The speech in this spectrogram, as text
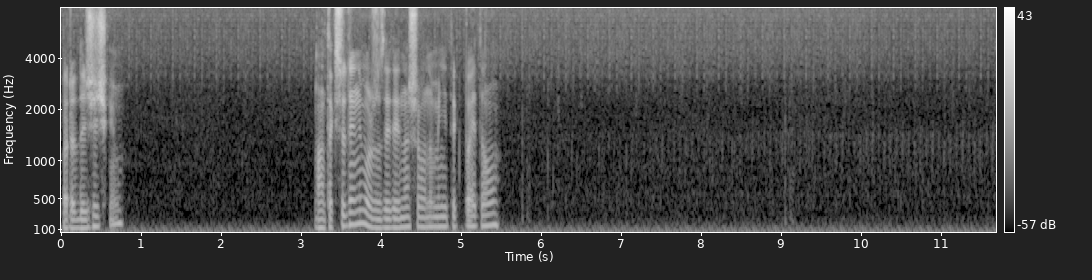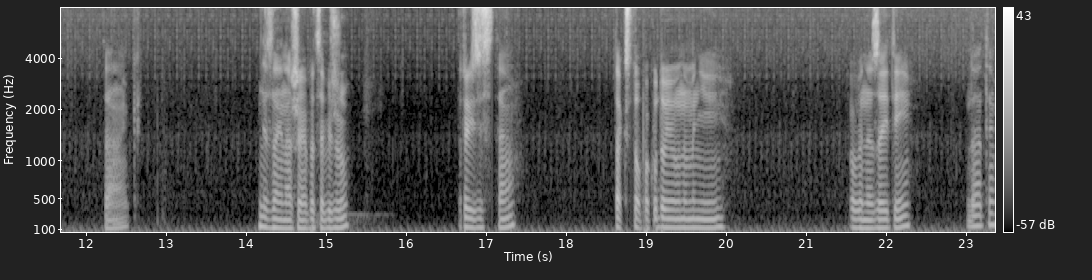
Передишечки. А, так сюди не можна зайти, на що воно мені так пайтало? Так. Не знаю, на що я по це біжу. Резиста. Так, стоп, а куди воно мені повинно зайти? Дати?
